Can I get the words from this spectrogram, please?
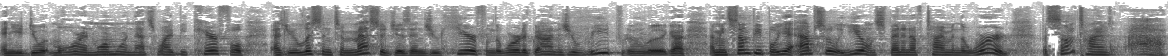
And you do it more and more and more. And that's why be careful as you listen to messages and you hear from the Word of God and as you read from the Word of God. I mean, some people, yeah, absolutely, you don't spend enough time in the Word. But sometimes, ah,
